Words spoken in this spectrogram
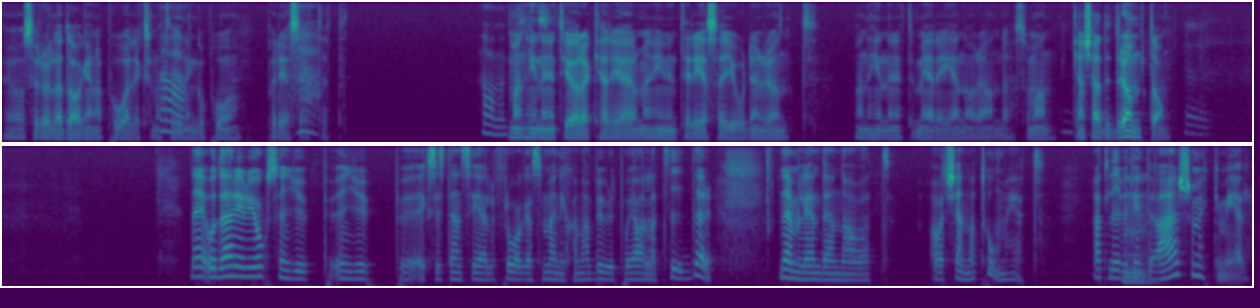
Och så rullar dagarna på, liksom, att ja. tiden går på på det sättet. Ja, man hinner inte göra karriär, man hinner inte resa jorden runt. Man hinner inte med det ena och det andra som man mm. kanske hade drömt om. Mm. Nej, och där är det ju också en djup, en djup existentiell fråga som människan har burit på i alla tider. Nämligen den av att, av att känna tomhet. Att livet mm. inte är så mycket mer.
